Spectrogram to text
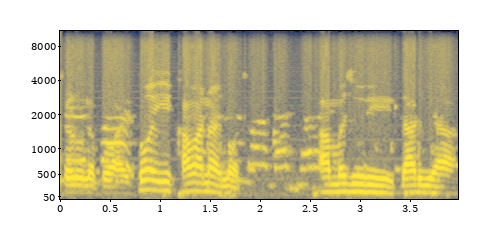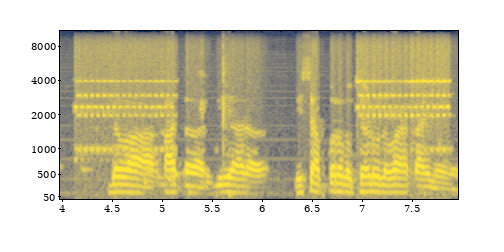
ખેડૂતને પોવાય તો એ ખાવાના ન થાય. આ મજૂરી દાળિયા દવા ખાતર બિયારણ હિસાબ કરો તો ખેડૂતને વાહ કાંઈ ન હોય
